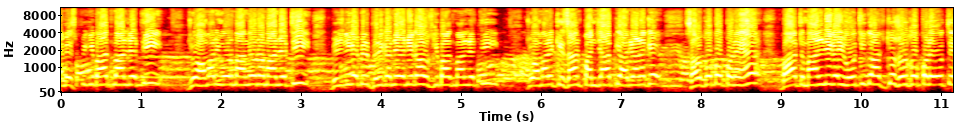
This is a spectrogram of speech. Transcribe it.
एमएसपी की बात मान लेती। जो हमारी और मांगे, उन्हें मान लेती। बिजली के बिल फ्री करने के लिए कहा, उसकी बात मान लेती। जो हमारे किसान पंजाब के, हरियाणा के सड़कों पर पड़े हैं, बात मान ली गई होती तो आज क्यों सड़कों पर पड़े होते?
